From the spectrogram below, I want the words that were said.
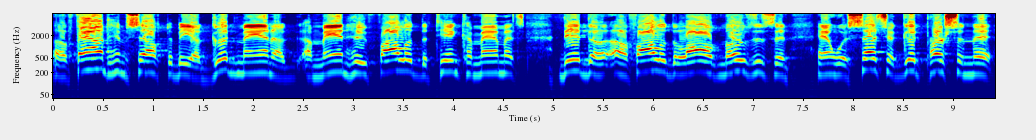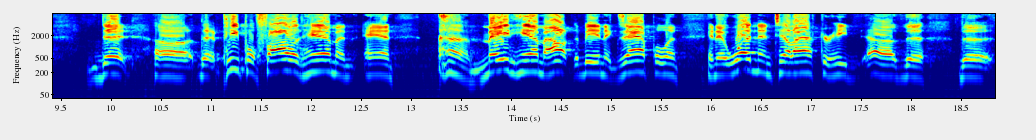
uh, found himself to be a good man, a, a, man who followed the Ten Commandments, did the, uh, followed the law of Moses, and, and was such a good person that that uh, that people followed him and and made him out to be an example, and, and it wasn't until after he uh, the the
